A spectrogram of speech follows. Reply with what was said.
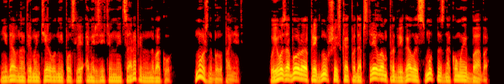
недавно отремонтированный после омерзительной царапины на боку, можно было понять. У его забора, пригнувшись как под обстрелом, продвигалась смутно знакомая баба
